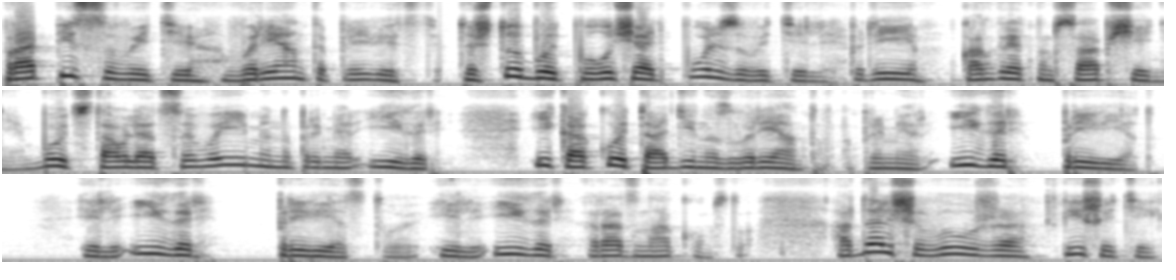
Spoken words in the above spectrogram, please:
Прописывайте варианты приветствия. То есть, что будет получать пользователь при конкретном сообщении? Будет вставляться его имя, например, Игорь, и какой-то один из вариантов, например, Игорь, привет, или Игорь, приветствую или Игорь, рад знакомству. А дальше вы уже пишете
